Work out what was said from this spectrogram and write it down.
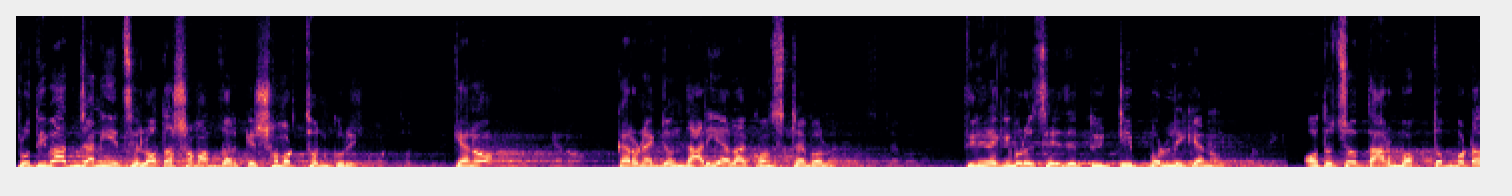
প্রতিবাদ জানিয়েছে লতা সমাদ্দারকে সমর্থন করে। কেন? কারণ একজন দাড়িয়ালা কনস্টেবল তিনি নাকি বলেছে যে, তুই টিপ পড়লি কেন? অথচ তার বক্তব্যটা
